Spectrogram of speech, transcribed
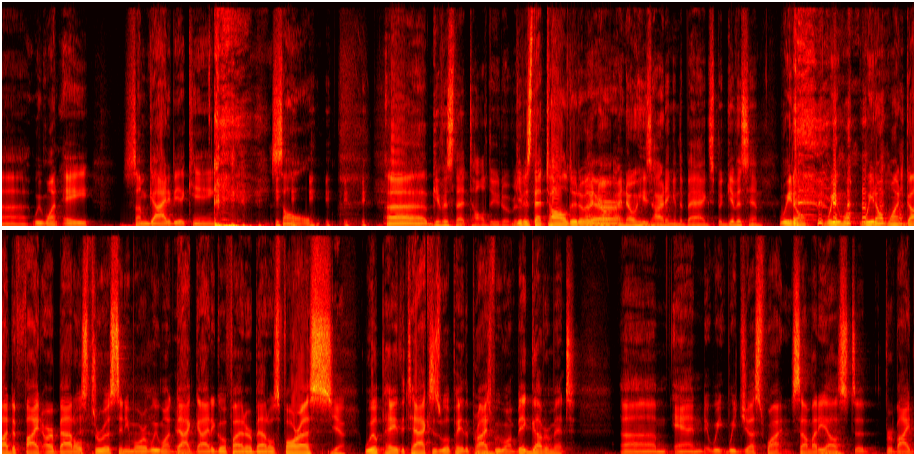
uh, we want a some guy to be a king, Saul. Give us that tall dude over Give there. us that tall dude over I know, there. I know he's hiding in the bags, but give us him. We don't we want we don't want God to fight our battles through us anymore. We want that guy to go fight our battles for us. Yeah. We'll pay the taxes, we'll pay the price. Mm. We want big government. Um, and we, we just want somebody Mm. else to provide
